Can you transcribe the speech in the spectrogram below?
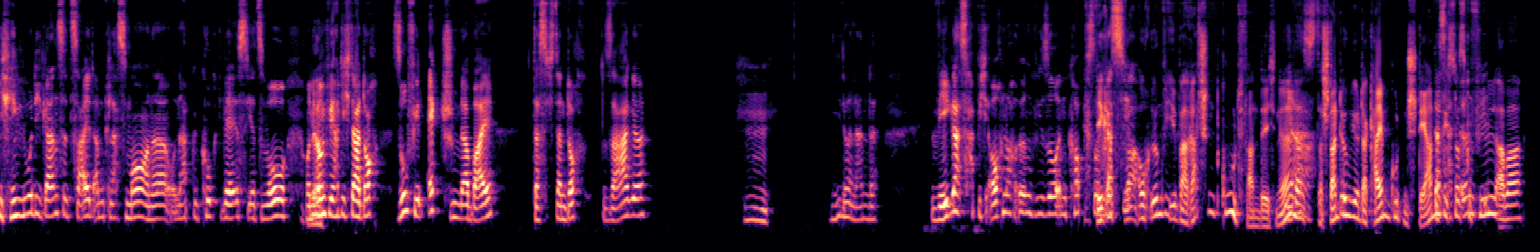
ich hing nur die ganze Zeit am Klassement, ne, und hab geguckt, wer ist jetzt wo. Und ja. irgendwie hatte ich da doch so viel Action dabei, dass ich dann doch sage, hm, Niederlande. Vegas habe ich auch noch irgendwie so im Kopf. So Vegas war auch irgendwie überraschend gut, fand ich. Ne? Ja. Das, das stand irgendwie unter keinem guten Stern, das hatte ich so das Gefühl, aber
